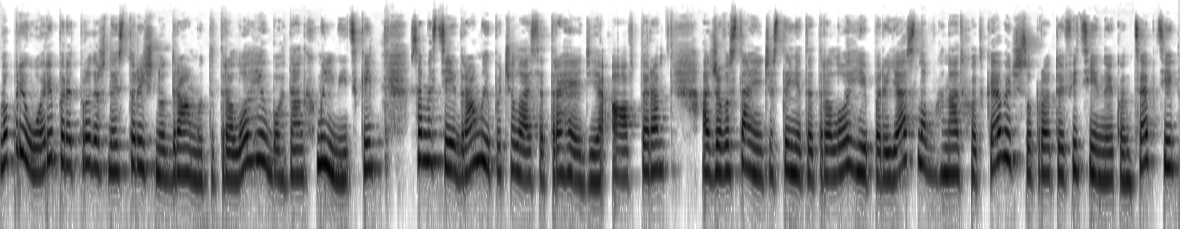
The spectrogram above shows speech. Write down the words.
В апріорі передпродаж на історичну драму тетралогію Богдан Хмельницький. Саме з цієї драми і почалася трагедія автора, адже в останній частині тетралогії Переяслав Гнат Хоткевич супроти офіційної концепції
